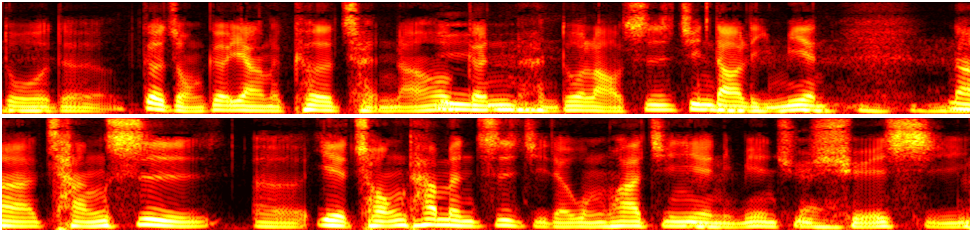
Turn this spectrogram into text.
多的各种各样的课程，然后跟很多老师进到里面，那尝试呃也从他们自己的文化经验里面去学习。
